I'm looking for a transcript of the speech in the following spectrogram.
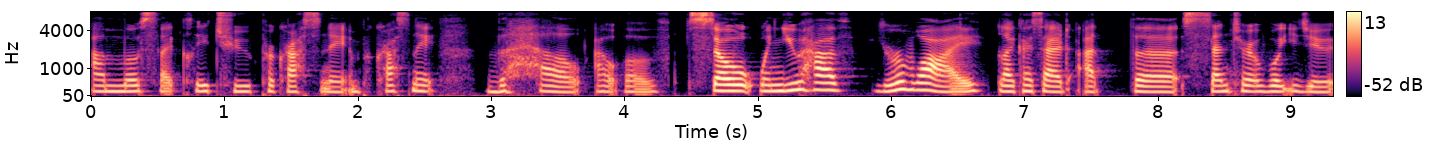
am most likely to procrastinate and procrastinate the hell out of. So, when you have your why, like I said, at the center of what you do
